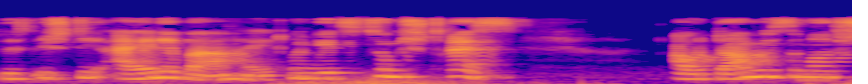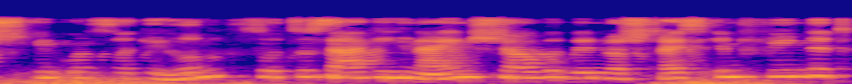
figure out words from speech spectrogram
Das ist die eine Wahrheit. Und jetzt zum Stress. Auch da müssen wir in unser Gehirn sozusagen hineinschauen. Wenn wir Stress empfindet,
